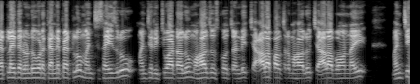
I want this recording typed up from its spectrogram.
పెట్టలైతే రెండు కూడా కన్నెపెట్టలు మంచి సైజులు మంచి రిచ్ వాటాలు. మొహాలు చూసుకోవచ్చు అండి చాలా పల్చర మొహాలు చాలా బాగున్నాయి. మంచి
